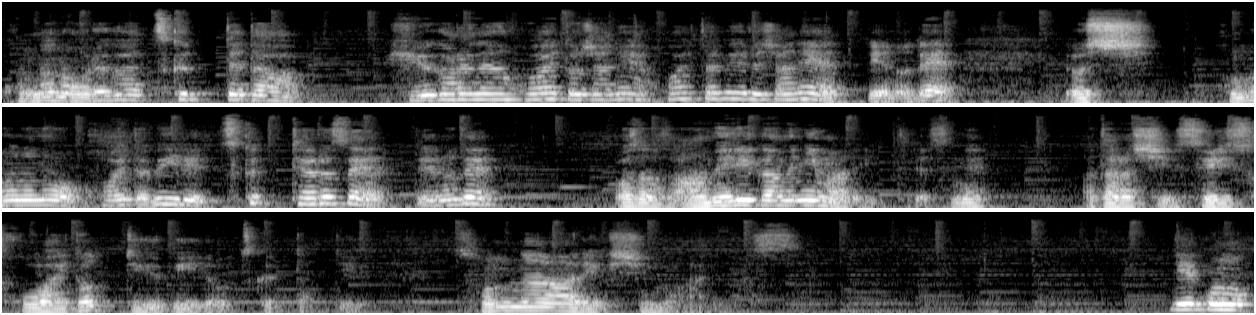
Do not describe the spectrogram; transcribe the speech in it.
こんなの俺が作ってたヒューガルデンホワイトじゃねえホワイトビールじゃねえっていうのでよし本物のホワイトビール作ってやるぜっていうのでわざわざアメリカにまで行ってですね新しいセリスホワイトっていうビールを作ったっていうそんな歴史もあります。でこの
